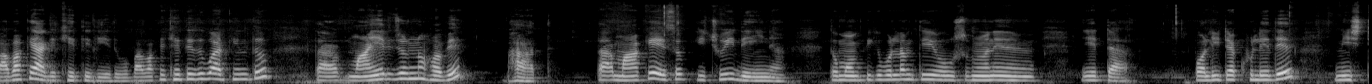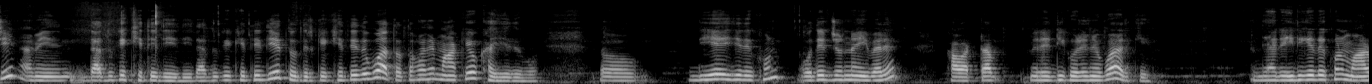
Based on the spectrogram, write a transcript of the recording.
বাবাকে আগে খেতে দিয়ে দেবো। বাবাকে খেতে দেবো আর কিন্তু তা মায়ের জন্য হবে ভাত। তা মাকে এসব কিছুই দেই না। তো মম্পিকে বললাম, তুই মানে এটা পলিটা খুলে দে, মিষ্টি, আমি দাদুকে খেতে দিয়ে দিই। দাদুকে খেতে দিয়ে তোদেরকে খেতে দেবো আর ততক্ষণে মাকেও খাইয়ে দেবো। তো দিয়ে এই যে দেখুন, ওদের জন্য এইবারে খাবারটা রেডি করে নেব আর কি। আর এইদিকে দেখুন, মার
